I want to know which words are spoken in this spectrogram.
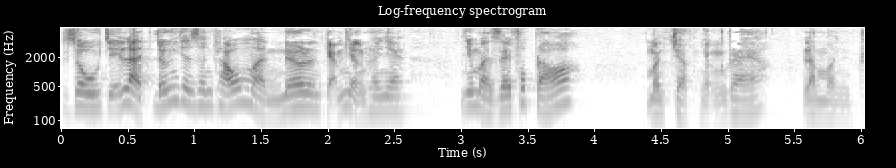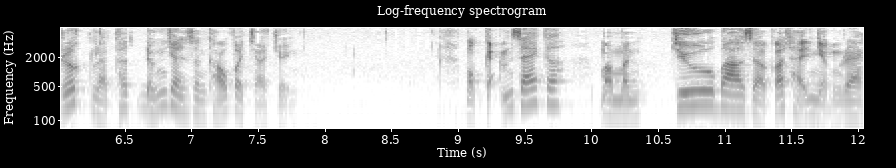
dù chỉ là đứng trên sân khấu mà nêu lên cảm nhận thôi nha. Nhưng mà giây phút đó, mình chợt nhận ra là mình rất là thích đứng trên sân khấu và trò chuyện. Một cảm giác á, mà mình chưa bao giờ có thể nhận ra.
